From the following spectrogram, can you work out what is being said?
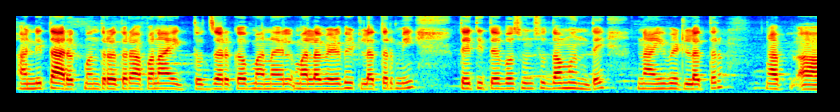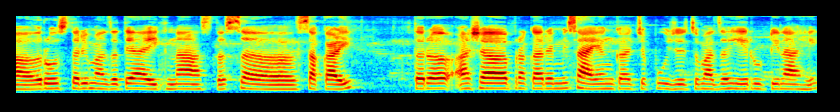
आणि तारक मंत्र तर आपण ऐकतोच. जर का म्हणायला मला वेळ भेटला तर मी ते तिथे बसूनसुद्धा म्हणते. नाही भेटला तर आप रोज तरी माझं ते ऐकणं असतं स सकाळी. तर अशा प्रकारे मी सायंकाळच्या पूजेचं माझं हे रुटीन आहे.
